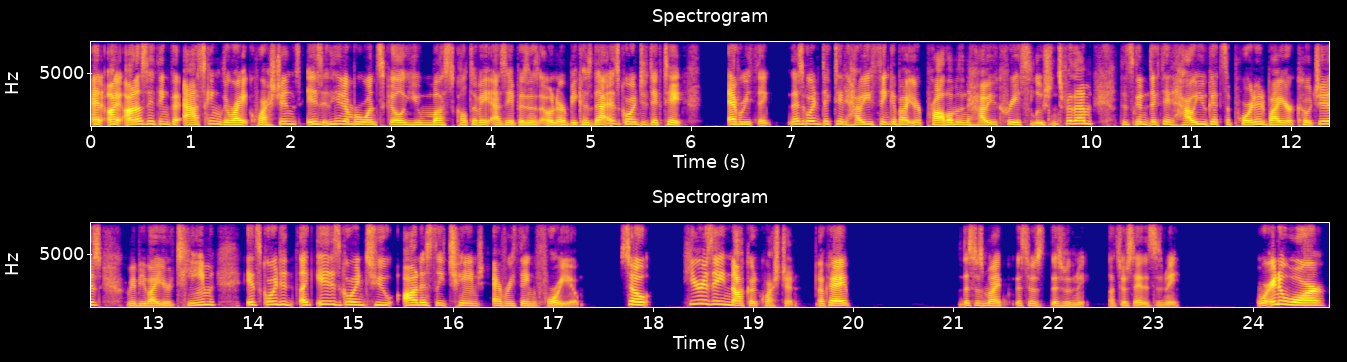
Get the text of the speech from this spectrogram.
And I honestly think that asking the right questions is the number one skill you must cultivate as a business owner because that is going to dictate everything. That's going to dictate how you think about your problems and how you create solutions for them. That's going to dictate how you get supported by your coaches or maybe by your team. It's going to like it is going to honestly change everything for you. So, here is a not good question, okay? This was my this was this was me. Let's just say this is me. We're in a war.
